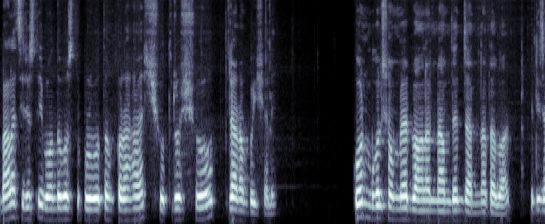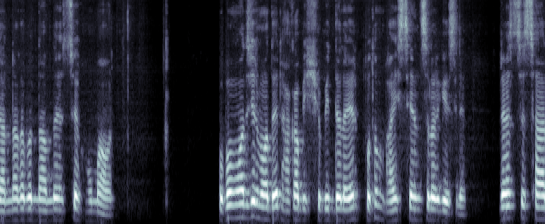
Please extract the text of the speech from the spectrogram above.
বাংলা চিরস্থায়ী বন্দোবস্ত প্রবর্তন করা হয় সতেরোশো তিরানব্বই সালে। কোন মুঘল সম্রাট বাংলার নাম দেন জান্নাতাবাদ? এটি জান্নাতাবাদ নাম দেয় হচ্ছে হুমায়ুন। উপমহাদেশের মধ্যে ঢাকা বিশ্ববিদ্যালয়ের প্রথম ভাইস চ্যান্সেলর কে ছিলেন? এটা হচ্ছে sir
